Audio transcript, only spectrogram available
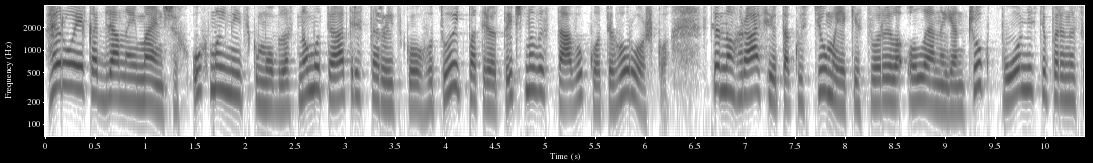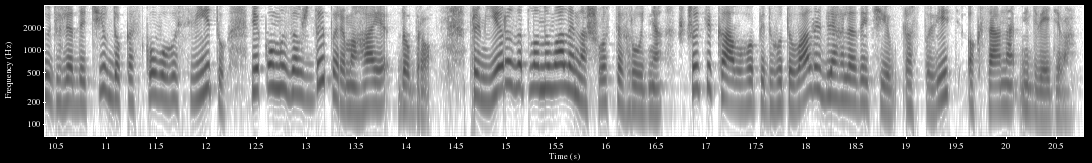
Героїка для найменших у Хмельницькому обласному театрі Старицького готують патріотичну виставу Коти Горошко. Сценографію та костюми, які створила Олена Янчук, повністю перенесуть глядачів до казкового світу, в якому завжди перемагає добро. Прем'єру запланували на 6 грудня. Що цікавого підготували для глядачів, розповість Оксана Медведєва.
